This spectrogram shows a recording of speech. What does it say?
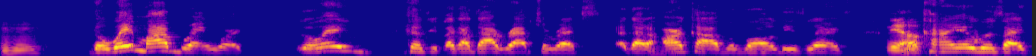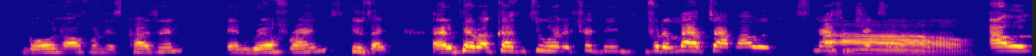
hmm The way my brain worked, the way because like I got rap Tourette's, I got an Mhm. archive of all these lyrics. Yeah. Kanye was like going off on his cousin in Real Friends, he was like, I had to pay my cousin 250 for the laptop I was smashing chicks on. Oh. I was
